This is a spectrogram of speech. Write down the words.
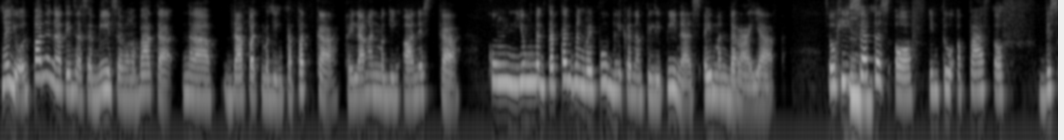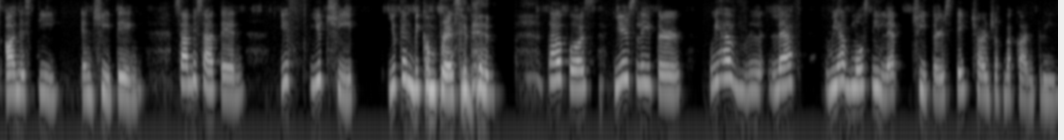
ngayon, paano natin sasabihin sa mga bata na dapat maging tapat ka, kailangan maging honest ka, kung yung nagtatag ng Republika ng Pilipinas ay mandaraya? So, he Mhm. set us off into a path of dishonesty and cheating. Sabi sa atin, if you cheat, you can become president. Tapos, years later, we have left, we have mostly let cheaters take charge of the country.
